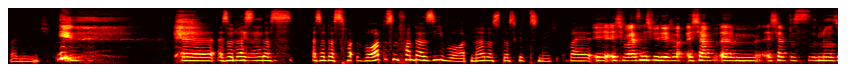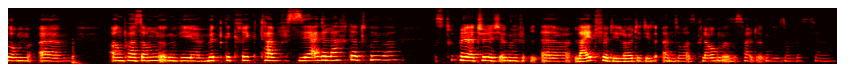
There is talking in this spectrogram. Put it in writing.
weiß ich nicht. äh, also das, ja. das, also das Wort ist ein Fantasiewort, ne? Das, das gibt's nicht, weil ich weiß nicht, wie die. Ich habe, ähm, ich habe das nur so um ähm, ein paar Song irgendwie mitgekriegt, habe sehr gelacht darüber. Es tut mir natürlich irgendwie äh, leid für die Leute, die an sowas glauben. Es ist halt irgendwie so ein bisschen.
